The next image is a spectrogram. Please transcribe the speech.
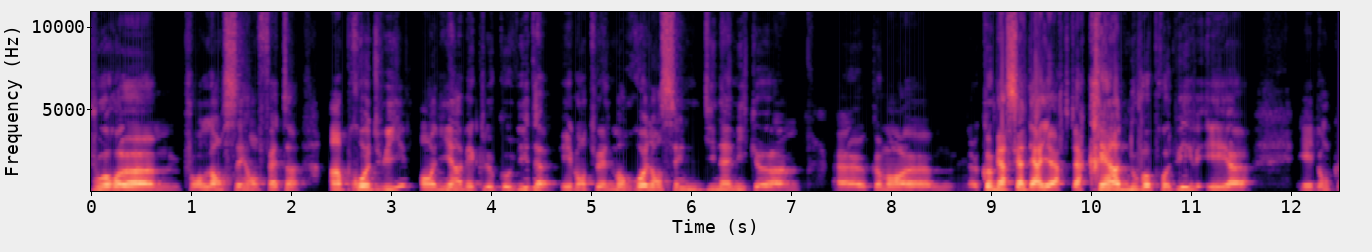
pour, euh, pour lancer en fait un produit en lien avec le Covid, éventuellement relancer une dynamique euh, euh, comment commerciale derrière, c'est-à-dire créer un nouveau produit et, et donc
